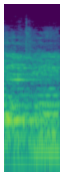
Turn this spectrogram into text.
the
